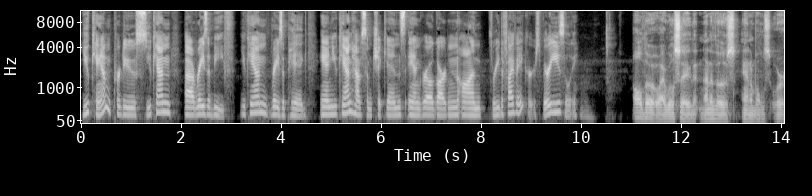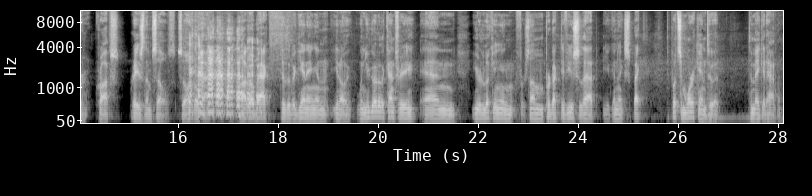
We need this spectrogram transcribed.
You can produce, you can uh, raise a beef, you can raise a pig, and you can have some chickens and grow a garden on three to five acres very easily. Although I will say that none of those animals or crops raise themselves. So I'll go back. I'll go back to the beginning, and you know, when you go to the country and you're looking for some productive use of that, you can expect to put some work into it to make it happen.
